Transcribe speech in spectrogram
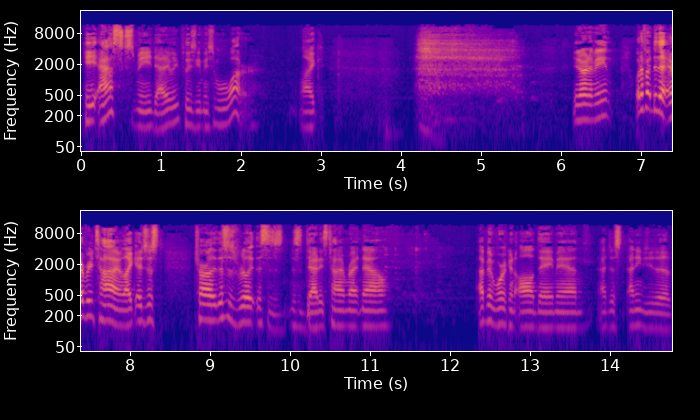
he asks me, Daddy, will you please give me some more water? Like, you know what I mean? What if I did that every time? Like, it's just, Charlie, this is really, this is, this is Daddy's time right now. I've been working all day, man. I just, I need you to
